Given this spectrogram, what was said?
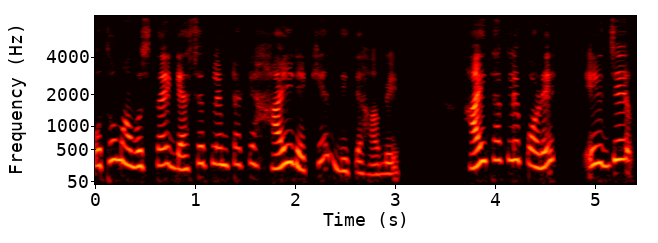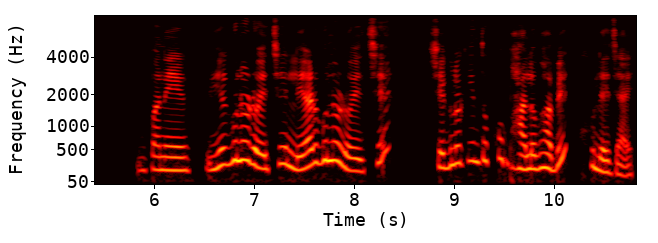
প্রথম অবস্থায় গ্যাসের ফ্লেমটাকে হাই রেখে দিতে হবে। হাই থাকলে পরে এর যে মানে ইয়েগুলো রয়েছে, লেয়ারগুলো রয়েছে, সেগুলো কিন্তু খুব ভালোভাবে খুলে যায়।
